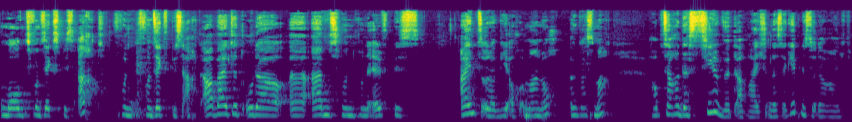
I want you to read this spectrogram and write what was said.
morgens von sechs bis acht, von, von sechs bis acht arbeitet oder äh, abends von, von elf bis eins oder wie auch immer noch irgendwas macht. Hauptsache, das Ziel wird erreicht und das Ergebnis wird erreicht.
